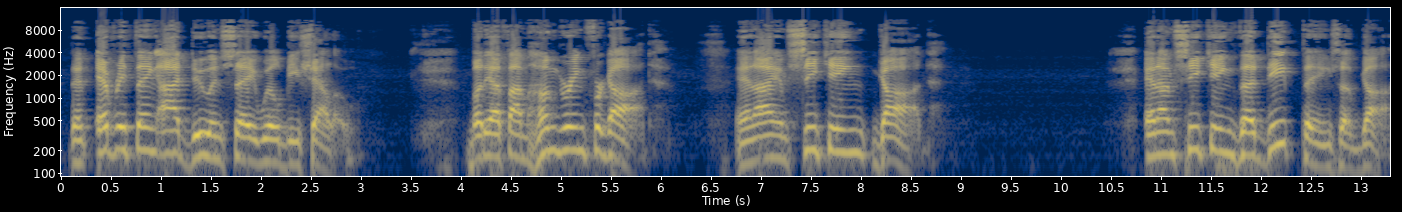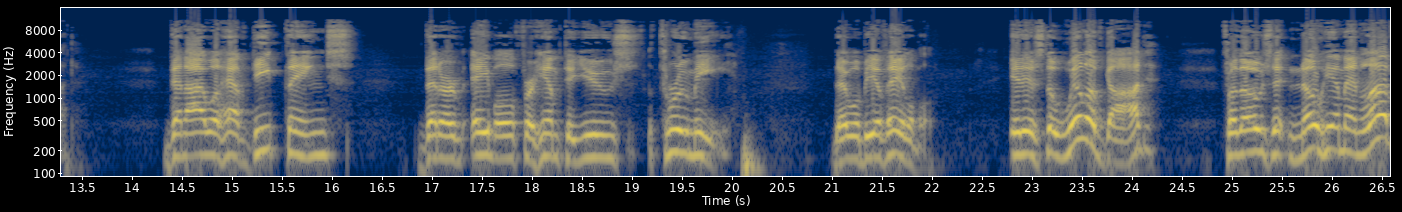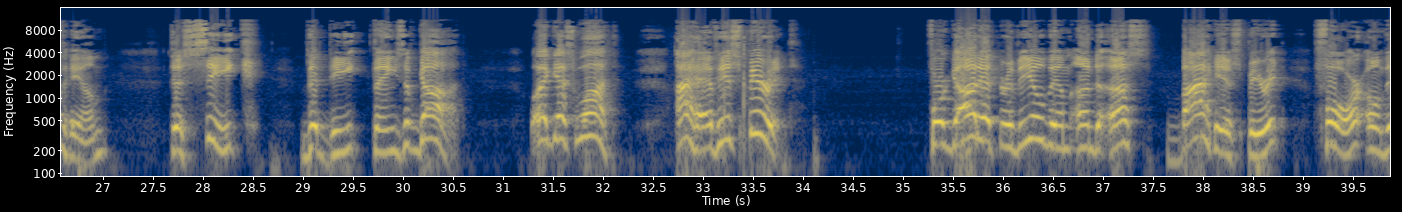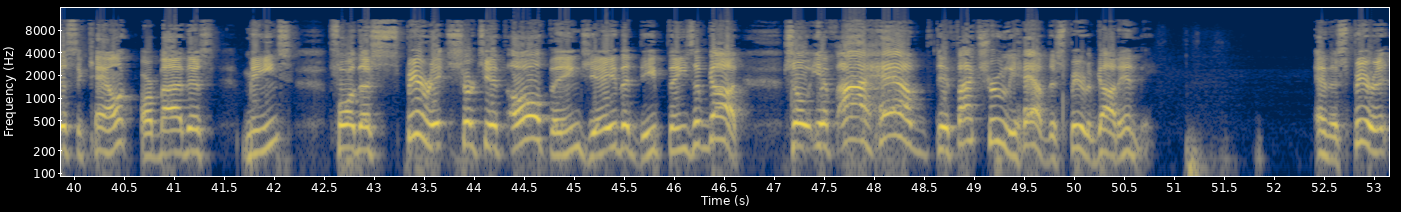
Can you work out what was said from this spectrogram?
then everything I do and say will be shallow. But if I'm hungering for God and I am seeking God and I'm seeking the deep things of God, then I will have deep things that are able for Him to use through me. They will be available. It is the will of God for those that know Him and love Him to seek the deep things of God. Well, guess what? I have His Spirit. For God hath revealed them unto us by his Spirit, for on this account, or by this means, for the Spirit searcheth all things, yea, the deep things of God. So if I have, if I truly have the Spirit of God in me, and the Spirit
